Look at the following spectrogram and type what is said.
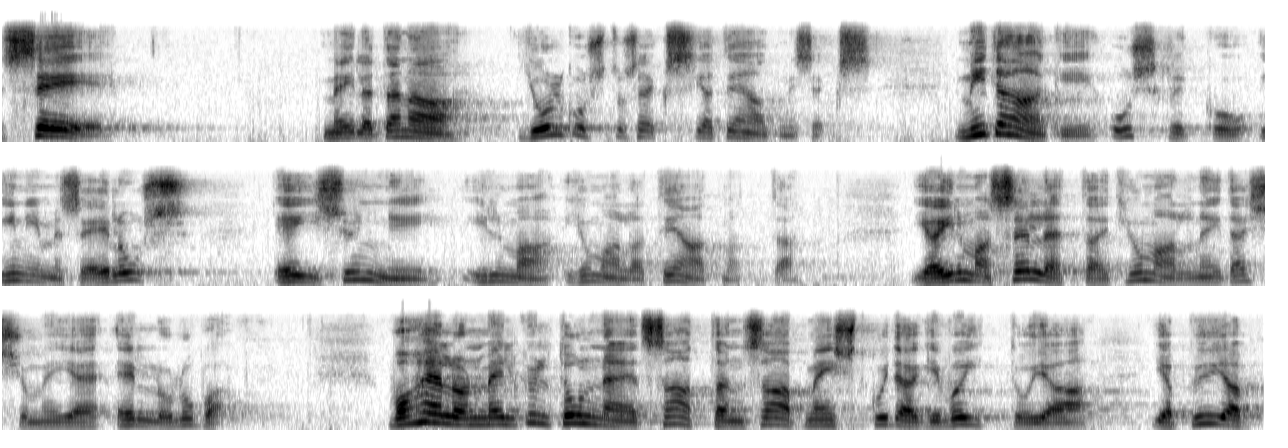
see meile täna julgustuseks ja teadmiseks. midagi uskliku inimese elus ei sünni ilma Jumala teadmata ja ilma selleta, et Jumal neid asju meie ellu lubab. vahel on meil küll tunne, et saatan saab meist kuidagi võitu ja, ja püüab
